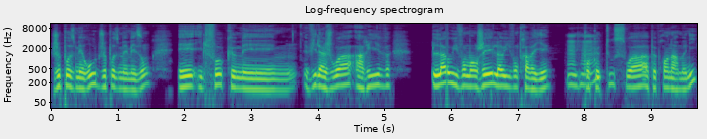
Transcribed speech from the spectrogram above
je pose mes routes, je pose mes maisons, et il faut que mes villageois arrivent là où ils vont manger, là où ils vont travailler, Mhm. pour que tout soit à peu près en harmonie.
